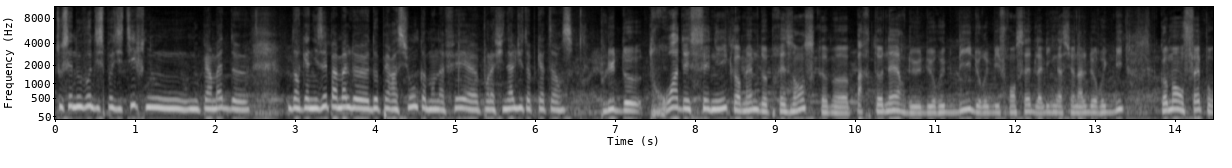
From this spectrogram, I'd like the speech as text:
Tous ces nouveaux dispositifs nous, permettent d'organiser pas mal d'opérations comme on a fait euh, pour la finale du top 14. Plus de trois décennies quand même de présence comme euh, partenaire du, rugby, du rugby français, de la Ligue nationale de rugby. Comment on fait pour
